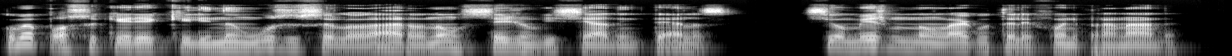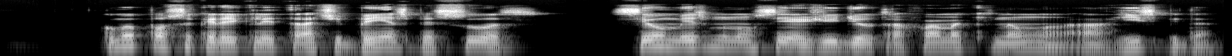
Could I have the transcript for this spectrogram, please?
Como eu posso querer que ele não use o celular ou não seja um viciado em telas, se eu mesmo não largo o telefone para nada? Como eu posso querer que ele trate bem as pessoas, se eu mesmo não sei agir de outra forma que não a ríspida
